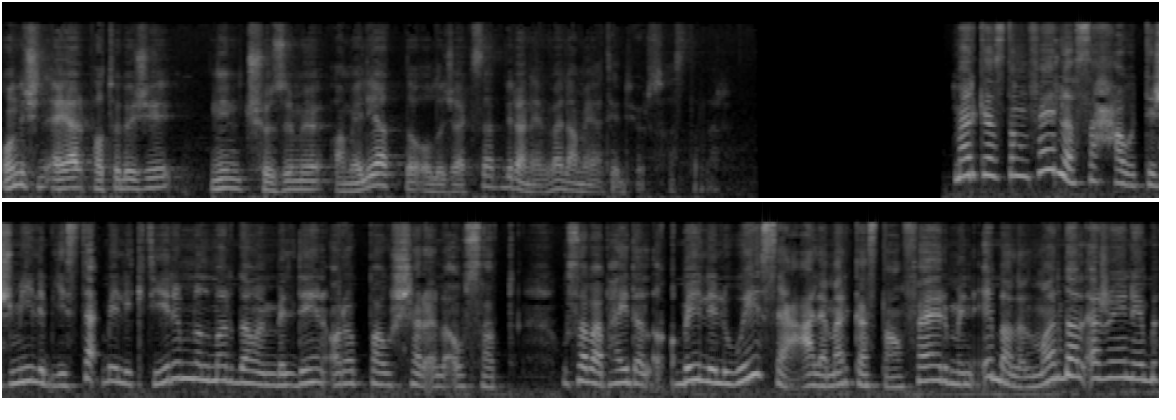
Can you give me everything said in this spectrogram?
Onun için eğer patolojinin çözümü ameliyatla olacaksa bir an evvel ameliyat ediyoruz hastaları. مركز تنفير للصحة والتجميل بيستقبل كتير من المرضى من بلدان أوروبا والشرق الأوسط وسبب هيدا الإقبال الواسع على مركز تنفير من قبل المرضى الأجانب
